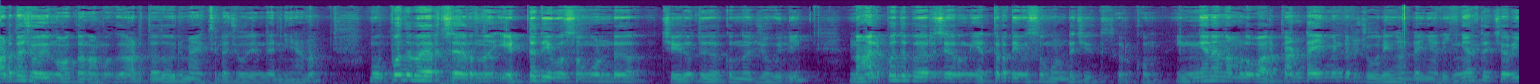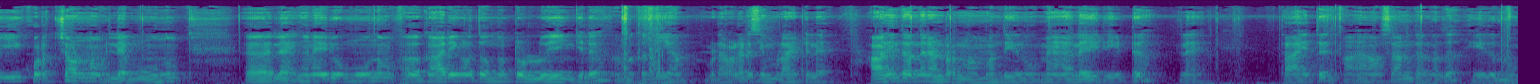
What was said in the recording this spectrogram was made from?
അടുത്ത ചോദ്യം നോക്കാം നമുക്ക്. അടുത്തത് ഒരു മാത്സിലെ ചോദ്യം തന്നെയാണ്. മുപ്പത് പേർ ചേർന്ന് എട്ട് ദിവസം കൊണ്ട് ചെയ്തു തീർക്കുന്ന ജോലി നാൽപ്പത് പേർ ചേർന്ന് എത്ര ദിവസം കൊണ്ട് ചെയ്തു തീർക്കും? ഇങ്ങനെ നമ്മൾ വർക്ക് ആൻഡ് ടൈമിന്റെ ഒരു ചോദ്യം കണ്ടു കഴിഞ്ഞാൽ ഇങ്ങനത്തെ ചെറിയ ഈ കുറച്ചെണ്ണം ഇല്ലേ മൂന്നും അല്ലേ അങ്ങനെ ഒരു മൂന്നും കാര്യങ്ങൾ തന്നിട്ടുള്ളൂ എങ്കിൽ നമുക്ക് എന്ത് ചെയ്യാം? ഇവിടെ വളരെ സിമ്പിൾ ആയിട്ടല്ലേ? ആദ്യം തന്ന രണ്ടെണ്ണം നമ്മൾ എന്ത് ചെയ്യുന്നു? മേലെ എഴുതിയിട്ട് അല്ലേ താഴത്ത് അവസാനം തന്നത് എഴുതുന്നു.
